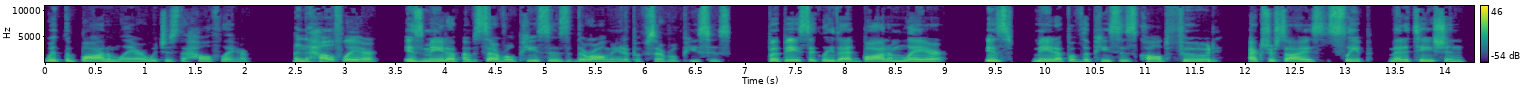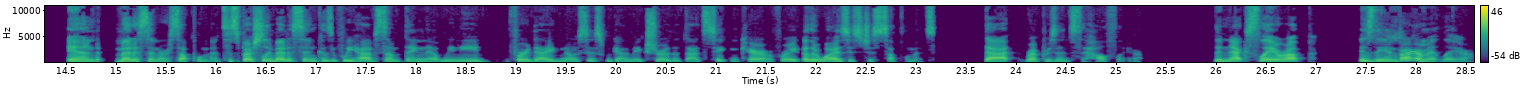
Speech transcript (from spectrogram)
with the bottom layer, which is the health layer. And the health layer is made up of several pieces. They're all made up of several pieces. But basically that bottom layer is made up of the pieces called food, exercise, sleep, meditation, and medicine or supplements, especially medicine, because if we have something that we need for a diagnosis, we got to make sure that that's taken care of, right? Otherwise, it's just supplements. That represents the health layer. The next layer up is the environment layer.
